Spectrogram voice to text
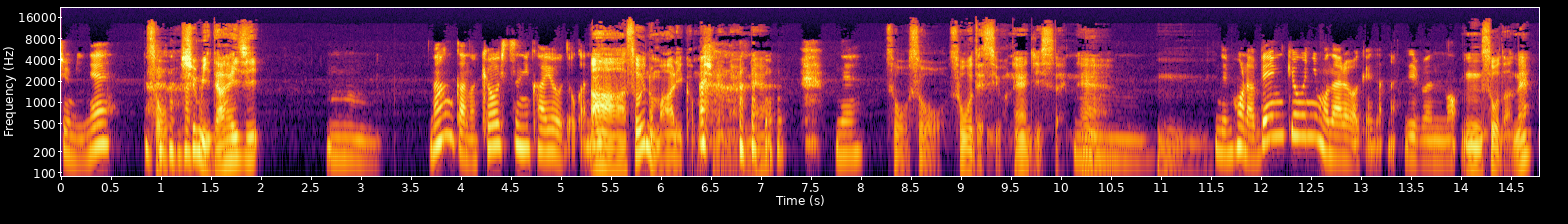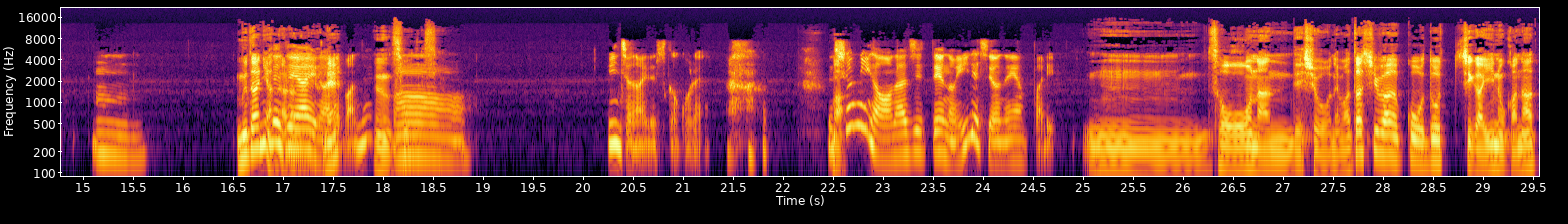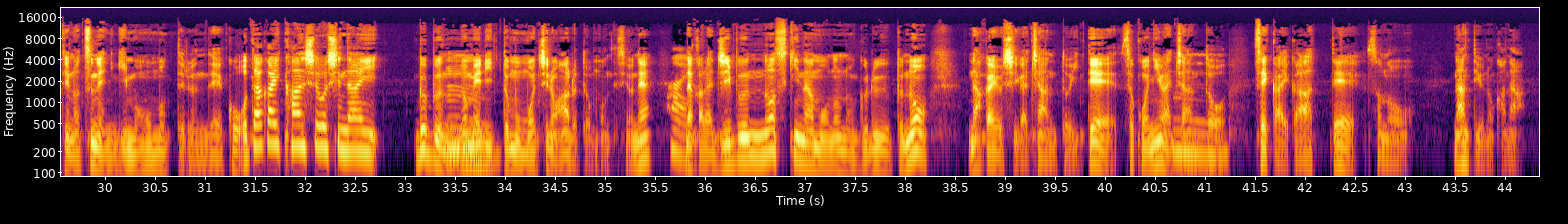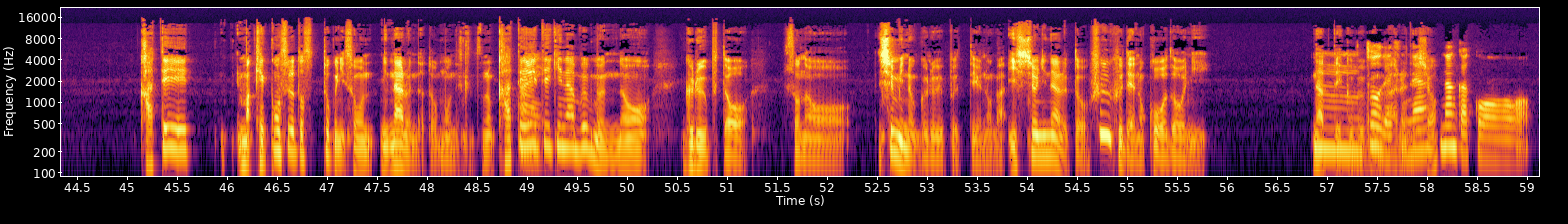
趣味ね。そう、趣味大事。うん。なんかの教室に通うとかね。ああ、そういうのもありかもしれないね。ね。そうそう、そうですよね、実際うね。ん。うん、で、ほら、勉強にもなるわけじゃない？自分の。うん、そうだね。うん。無駄にはで、ならないよね出会いがあれ。ばね。うんそうですんいいんじゃないですか、これ。で まあ趣味が同じっていうのいいですよね、やっぱり。うーん、そうなんでしょうね。私は、こう、どっちがいいのかなっていうのは常に疑問を持ってるんで、こう、お互い干渉しない部分のメリットももちろんあると思うんですよね。はい。だから自分の好きなもののグループの仲良しがちゃんといて、そこにはちゃんと世界があって、その、なんていうのかな。家庭、まあ結婚すると特にそうになるんだと思うんですけど、その家庭的な部分のグループと、その、趣味のグループっていうのが一緒になると、夫婦での行動になっていく部分があるでしょ？うんそうですね。なんかこ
